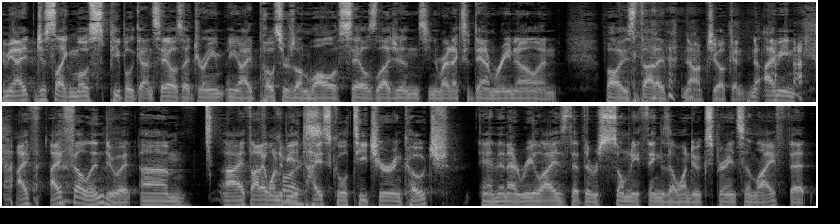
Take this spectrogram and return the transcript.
I mean, I just like most people got in sales, I dream, you know, I had posters on wall of sales legends, you know, right next to Dan Marino. And I've always thought I, no, I'm joking. No, I mean, I, I fell into it. Um, I thought I wanted to be a high school teacher and coach. And then I realized that there were so many things I wanted to experience in life that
